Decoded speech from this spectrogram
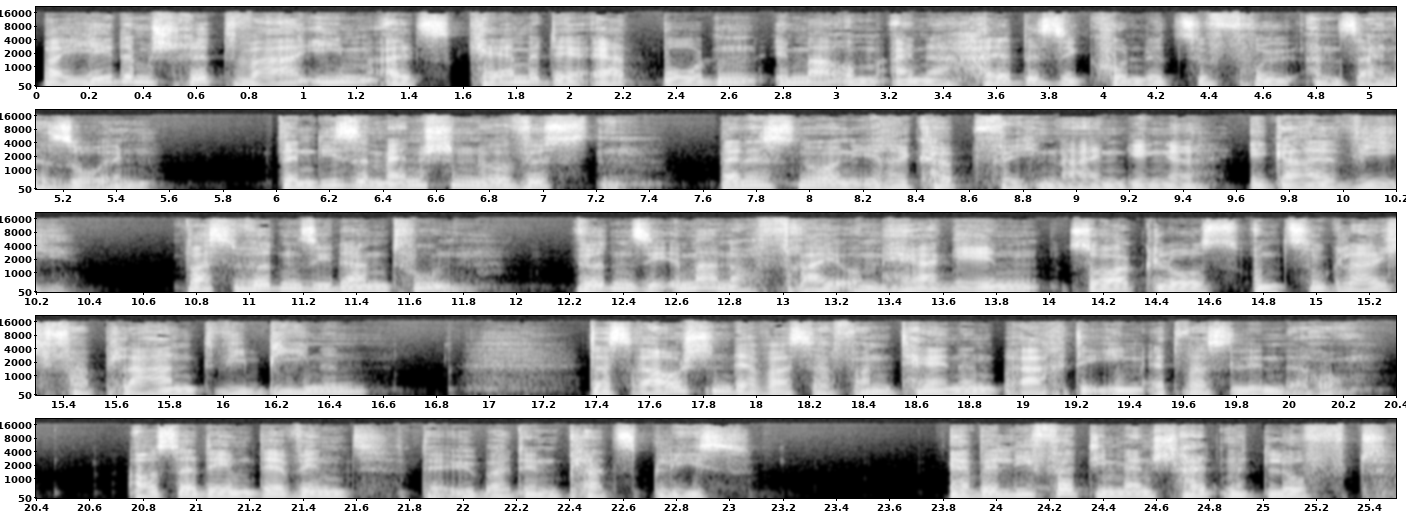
Bei jedem Schritt war ihm, als käme der Erdboden immer um eine halbe Sekunde zu früh an seine Sohlen. Wenn diese Menschen nur wüssten, wenn es nur in ihre Köpfe hineinginge, egal wie, was würden sie dann tun? Würden sie immer noch frei umhergehen, sorglos und zugleich verplant wie Bienen? Das Rauschen der Wasserfontänen brachte ihm etwas Linderung. Außerdem der Wind, der über den Platz blies. Er beliefert die Menschheit mit Luft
